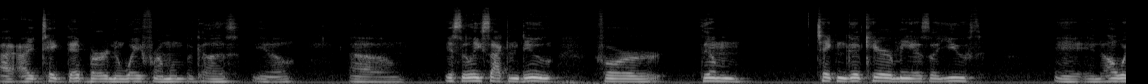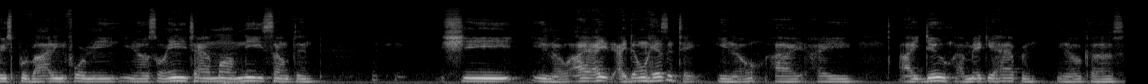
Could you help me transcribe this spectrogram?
I, I take that burden away from them because you know, um, it's the least I can do for them taking good care of me as a youth and, and always providing for me. You know, so anytime mom needs something she you know I, I, I don't hesitate you know I, I I do. I make it happen, you know, because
